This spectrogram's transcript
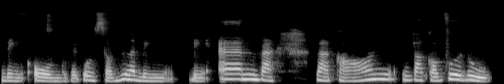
bình ổn một cái cuộc sống rất là bình bình an và và có và có vừa đủ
